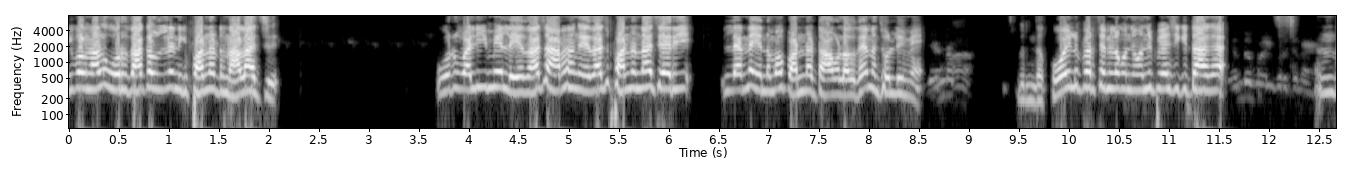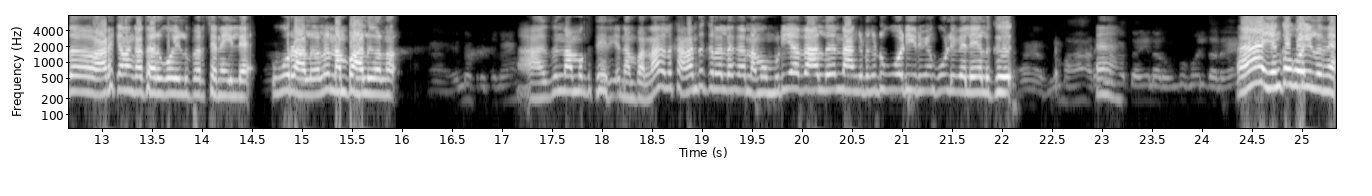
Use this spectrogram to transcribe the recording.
இவ்வளோ நாள் ஒரு தாக்கல் இல்லை. இன்னைக்கு பன்னெண்டு நாளாச்சு. ஒரு வழியுமே இல்லை. ஏதாச்சும் அரசாங்கம் ஏதாச்சும் பண்ணுனா சரி. இல்லைன்னா என்னமோ பண்ணட்டும் அவ்வளவுதான் நான் சொல்லுவேன். இந்த கோயில் பிரச்சனையில் கொஞ்சம் கொஞ்சம் பேசிக்கிட்டாங்க. இந்த அடைக்கலங்காத்தாறு கோயில் பிரச்சனை இல்லை ஊர் ஆளுகளும் நம்ம ஆளுகளும். அது நமக்கு தெரியும். நம்மலாம் அதில் கலந்துக்கிறல்ல சார். நம்ம முடியாத ஆளு நான் அங்கிட்டு இங்கிட்டு ஓடிடுவேன் கூலி வேலைகளுக்கு. ஆ. எங்கள் கோயிலுங்க?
